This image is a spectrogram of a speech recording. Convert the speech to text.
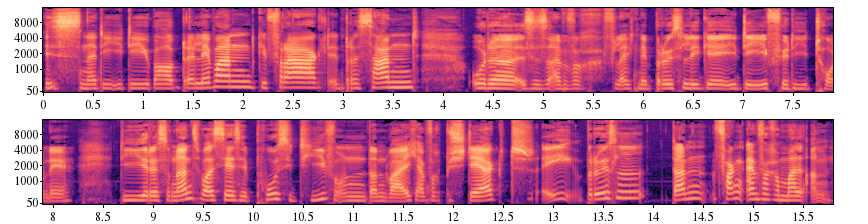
Ist ne, die Idee überhaupt relevant, gefragt, interessant oder ist es einfach vielleicht eine bröselige Idee für die Tonne? Die Resonanz war sehr, sehr positiv und dann war ich einfach bestärkt, ey, Brösel, dann fang einfach einmal an.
